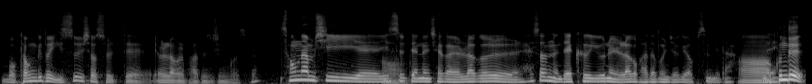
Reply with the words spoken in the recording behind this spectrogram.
뭐 경기도 있으셨을 때 연락을 받으신 거세요? 성남시에 어. 있을 때는 제가 연락을 했었는데 그 이후는 연락을 받아본 적이 없습니다. 아, 네. 근데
